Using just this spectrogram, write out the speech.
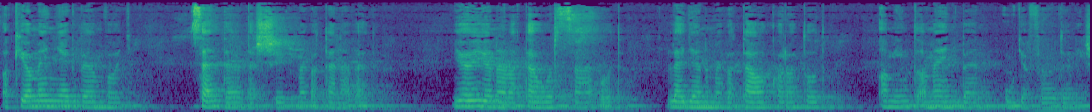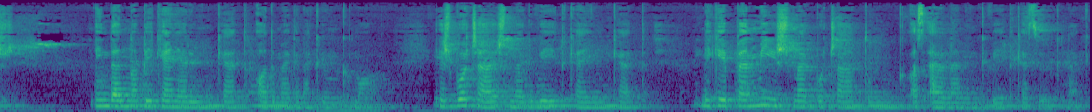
aki a mennyekben vagy, szenteltessék meg a te neved. Jöjjön el a te országod, legyen meg a te akaratod, amint a mennyben, úgy a földön is. Minden napi kenyerünket add meg nekünk ma, és bocsásd meg védkeinket, miképpen mi is megbocsátunk az ellenünk védkezőknek.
